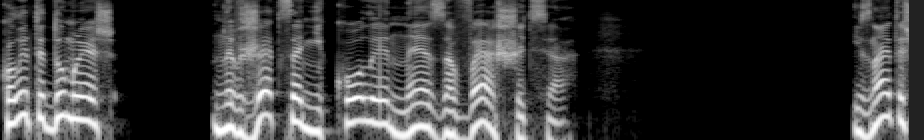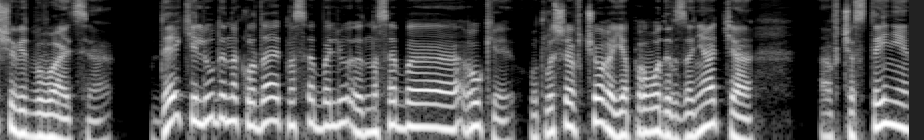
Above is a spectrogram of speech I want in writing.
коли ти думаєш, невже це ніколи не завершиться? І знаєте, що відбувається? Деякі люди накладають на себе на себе руки. От лише вчора я проводив заняття в частині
